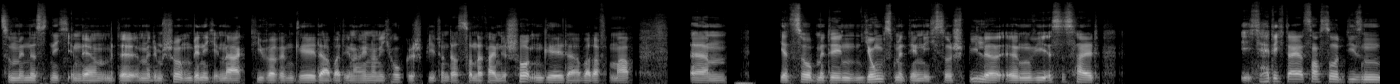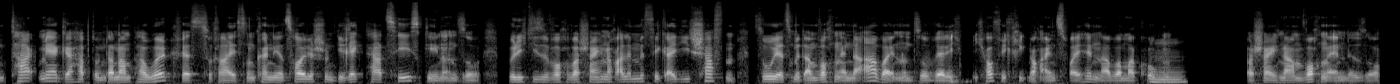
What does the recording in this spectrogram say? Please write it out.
zumindest nicht in der, mit, der, mit dem Schurken bin ich in einer aktiveren Gilde, aber den habe ich noch nicht hochgespielt und das ist so eine reine Schurkengilde, aber davon ab, ähm, jetzt so mit den Jungs, mit denen ich so spiele, irgendwie ist es halt, ich hätte ich da jetzt noch so diesen Tag mehr gehabt, um dann noch ein paar Worldquests zu reißen und könnte jetzt heute schon direkt HCs gehen und so, würde ich diese Woche wahrscheinlich noch alle Mythic IDs schaffen. So jetzt mit am Wochenende arbeiten und so werde ich, ich hoffe, ich kriege noch ein, zwei hin, aber mal gucken. Mhm. Wahrscheinlich nach dem Wochenende so.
